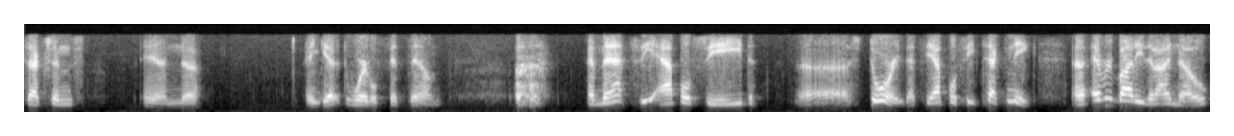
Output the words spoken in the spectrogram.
sections and uh, and get it to where it'll fit them. and that's the Appleseed uh, story. That's the Appleseed technique. Uh, everybody that I know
